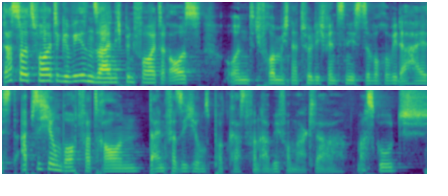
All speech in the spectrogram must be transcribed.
das soll es für heute gewesen sein. Ich bin für heute raus Und ich freue mich natürlich, wenn es nächste Woche wieder heißt, Absicherung braucht Vertrauen, dein Versicherungspodcast von ABV Makler. Mach's gut.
